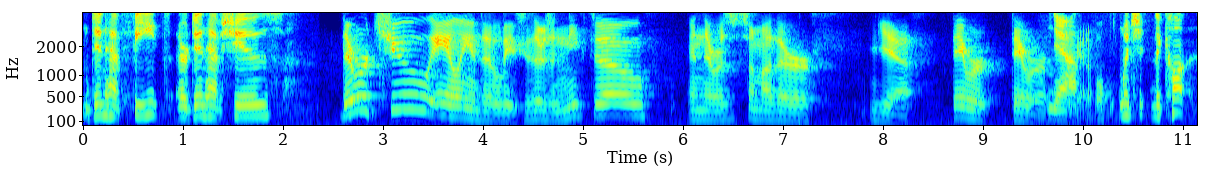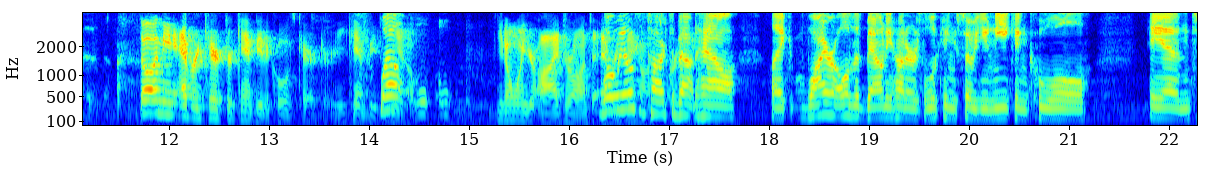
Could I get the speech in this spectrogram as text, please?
didn't have feet or didn't have shoes. There were two aliens at least, because there's a Nikto and there was some other. Yeah, they were they were Yeah, forgettable. which the con- Though I mean, every character can't be the coolest character. You can't be. well, you, know, you don't want your eye drawn to. Well, we also talked screen. about how, like, why are all the bounty hunters looking so unique and cool? And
